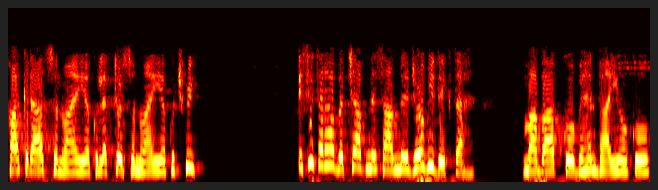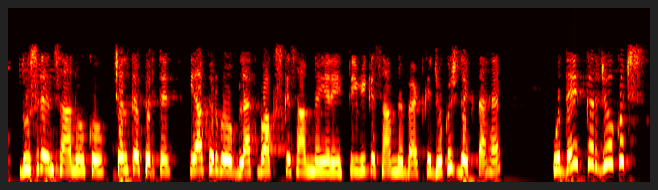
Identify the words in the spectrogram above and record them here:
خاکرات سنوائیں یا کولیکٹر سنوائیں یا کچھ بھی۔ اسی طرح بچہ اپنے سامنے جو بھی دیکھتا ہے، ماں باپ کو، بہن بھائیوں کو، دوسرے انسانوں کو، چلتے پھرتے، یا پھر وہ بلیک باکس کے سامنے یعنی ٹی وی کے سامنے بیٹھ کے جو کچھ دیکھتا ہے، وہ دیکھ کر جو کچھ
